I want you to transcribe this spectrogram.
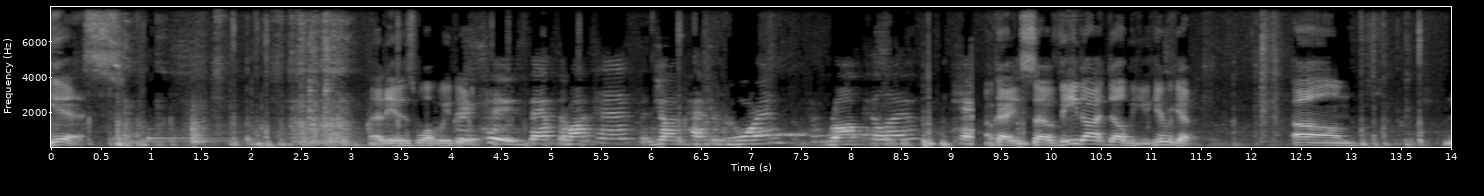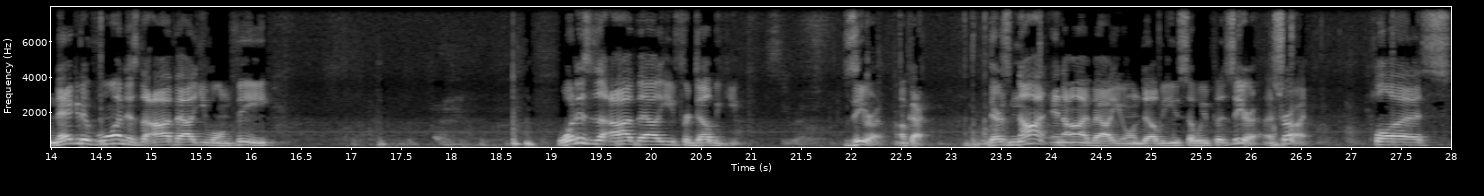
Yes. That is what we do. Group two, Sam Cervantes, John Patrick Warren, Rob Pillow, Okay, so v dot w, here we go. Um, negative 1 is the i value on v. What is the i value for w? Zero. Zero, okay. There's not an i value on w, so we put 0. That's right. Plus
